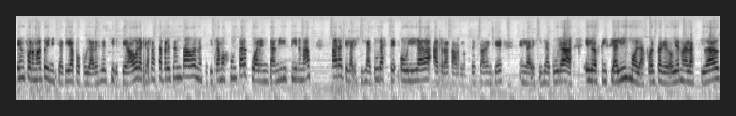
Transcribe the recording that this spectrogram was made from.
en formato de iniciativa popular. Es decir, que ahora que ya está presentado necesitamos juntar 40.000 firmas para que la legislatura esté obligada a tratarlo. Ustedes saben que en la legislatura el oficialismo, la fuerza que gobierna la ciudad,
